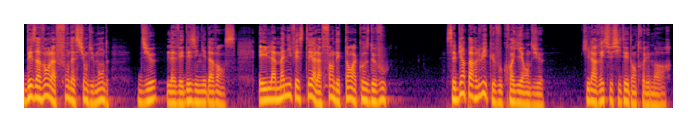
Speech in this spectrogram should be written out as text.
Dès avant la fondation du monde, Dieu l'avait désigné d'avance, et il l'a manifesté à la fin des temps à cause de vous. C'est bien par lui que vous croyez en Dieu, qu'il a ressuscité d'entre les morts,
